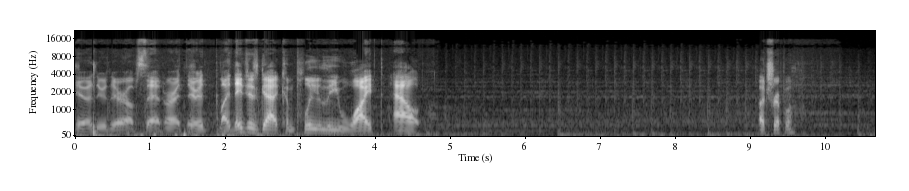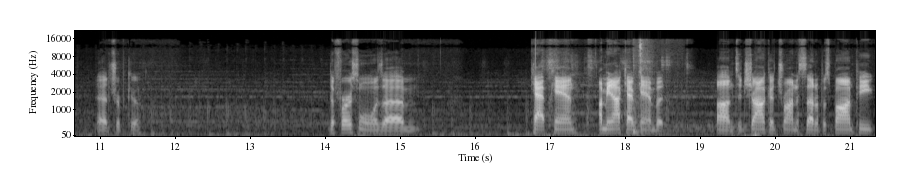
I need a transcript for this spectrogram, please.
Yeah, dude, they're upset right there. Like they just got completely wiped out. A triple. Yeah, a triple kill. The first one was um Kapkan. I mean, not Kapkan, but um, Tachanka trying to set up a spawn peak.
